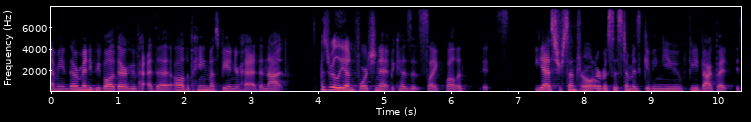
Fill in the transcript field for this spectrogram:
i mean there are many people out there who've had the oh the pain must be in your head and that is really unfortunate because it's like well it, it's yes your central nervous system is giving you feedback but it,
